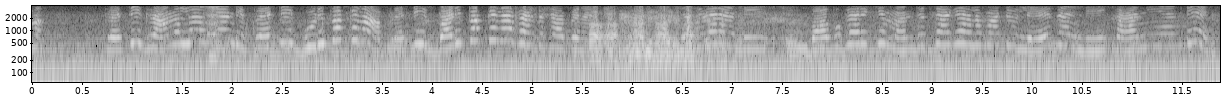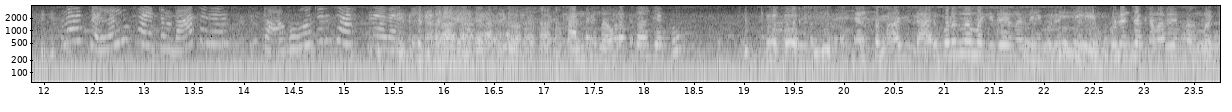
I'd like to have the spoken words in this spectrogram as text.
మ- ప్రతి గ్రామంలో అండి ప్రతి గుడి పక్కన ప్రతి బడి పక్కన బెల్ట్ షాపేనండి. నిజమేనండి. బాబు గారికి మందు తాగే అలవాటు అన్నకి నవరత్నాలు చెప్పు. ఎంత బాగా దారి పడున్నా మాకు ఇదేనండి ఈ గురించి ఎప్పటి నుంచో అనమాట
